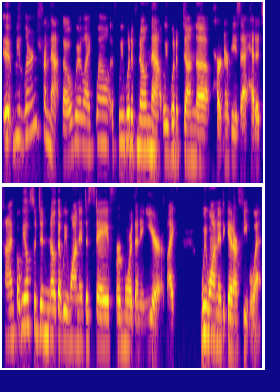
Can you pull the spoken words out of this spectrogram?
it, we learned from that though. We're like, well, if we would have known that, we would have done the partner visa ahead of time. But we also didn't know that we wanted to stay for more than a year. Like we wanted to get our feet wet.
